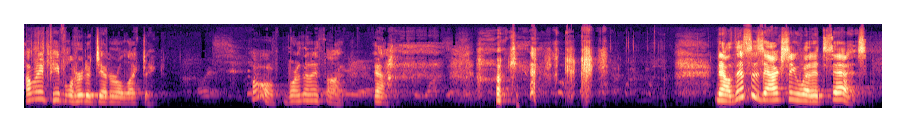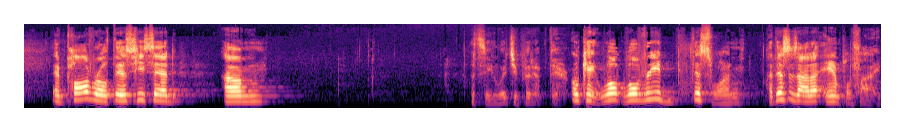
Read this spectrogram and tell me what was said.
How many people heard of General Electric? Oh, more than I thought. Yeah. Okay. now, this is actually what it says. And Paul wrote this. He said, um, let's see, what'd you put up there? Okay, we'll, we'll read this one. Uh, this is out of Amplified.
